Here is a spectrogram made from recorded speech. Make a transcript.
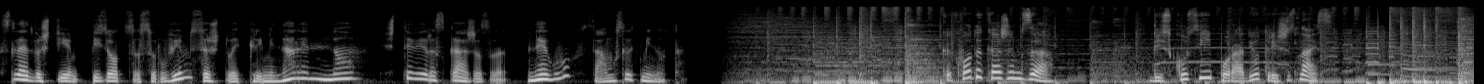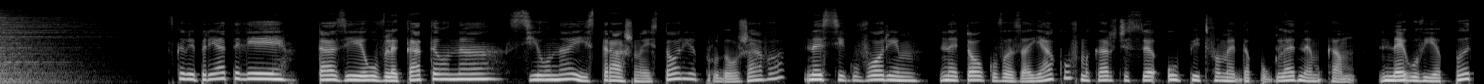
Следващия епизод с Ровим също е криминален, но ще ви разкажа за него само след минута. Какво да кажем за дискусии по Радио 316? Скъпи приятели, тази увлекателна, силна и страшна история продължава. Днес си говорим не толкова за Яков, макар че се опитваме да погледнем към неговия път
